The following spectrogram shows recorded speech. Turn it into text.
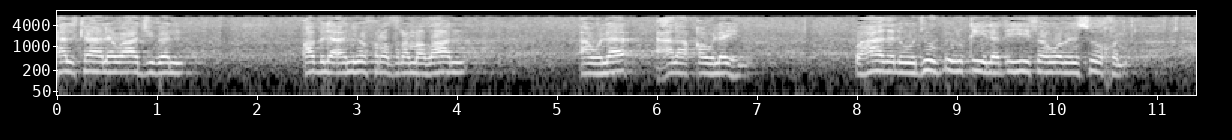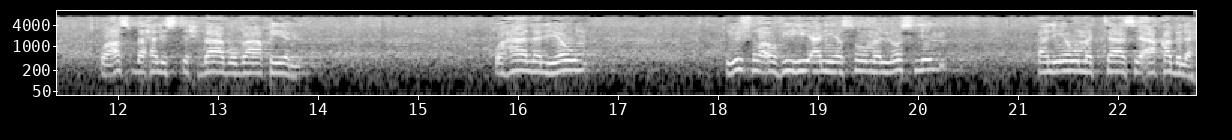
هل كان واجبا قبل أن يفرض رمضان أو لا على قولين. وهذا الوجوب إن قيل به فهو منسوخ وأصبح الاستحباب باقيا. وهذا اليوم يشرع فيه أن يصوم المسلم اليوم التاسع قبله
